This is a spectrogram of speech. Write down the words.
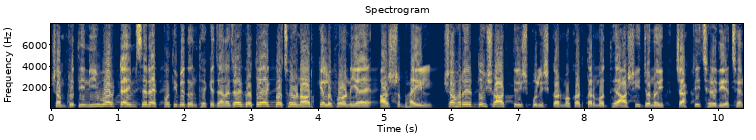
সম্প্রতি নিউ ইয়র্ক টাইমসের এক প্রতিবেদন থেকে জানা যায়, গত এক বছর নর্থ ক্যালিফোর্নিয়ায় আশভাইল শহরের দুইশো আটত্রিশ পুলিশ কর্মকর্তার মধ্যে আশি জনই চাকরি ছেড়ে দিয়েছেন।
